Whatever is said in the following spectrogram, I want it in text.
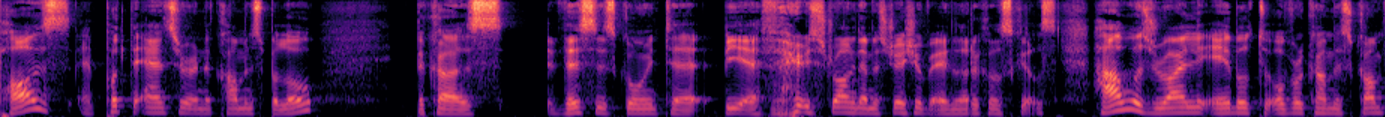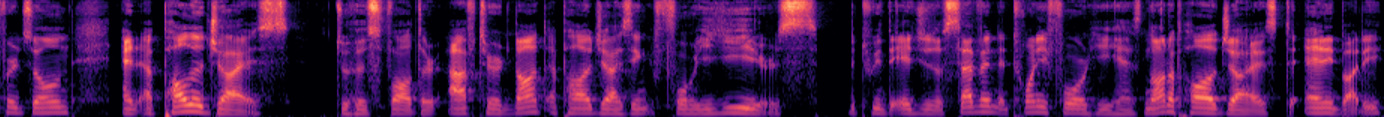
pause and put the answer in the comments below because this is going to be a very strong demonstration of analytical skills. How was Riley able to overcome his comfort zone and apologize to his father after not apologizing for years? Between the ages of 7 and 24, he has not apologized to anybody,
